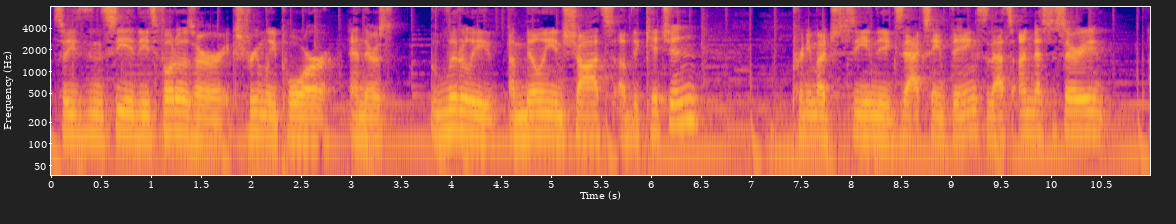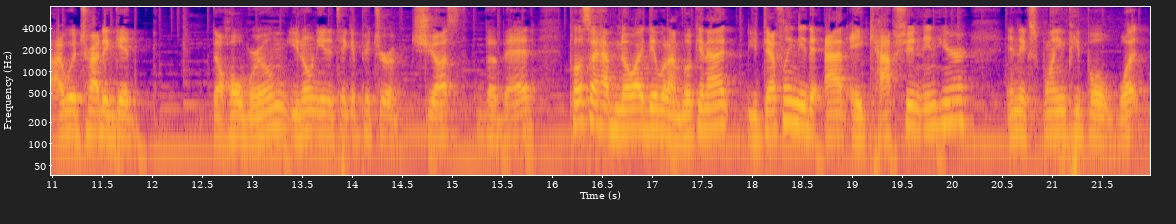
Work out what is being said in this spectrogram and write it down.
So you can see these photos are extremely poor, and there's literally a million shots of the kitchen, pretty much seeing the exact same thing. So that's unnecessary. I would try to get the whole room. You don't need to take a picture of just the bed. Plus, I have no idea what I'm looking at. You definitely need to add a caption in here and explain people what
